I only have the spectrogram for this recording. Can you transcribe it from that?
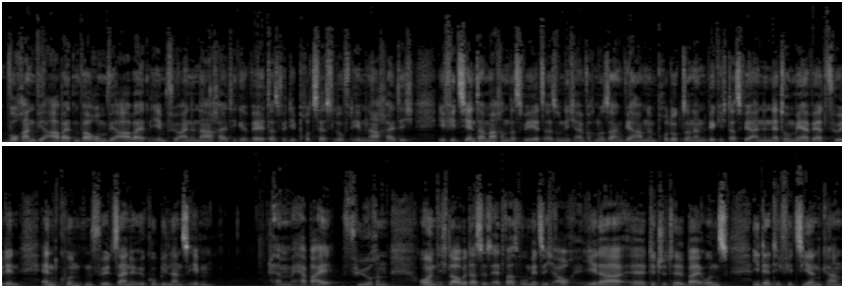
woran wir arbeiten, warum wir arbeiten, eben für eine nachhaltige Welt, dass wir die Prozessluft eben nachhaltig effizienter machen, dass wir jetzt also nicht einfach nur sagen, wir haben ein Produkt, sondern wirklich, dass wir einen Netto-Mehrwert für den Endkunden, für seine Ökobilanz eben herbeiführen. Und ich glaube, das ist etwas, womit sich auch jeder äh, Digital bei uns identifizieren kann.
